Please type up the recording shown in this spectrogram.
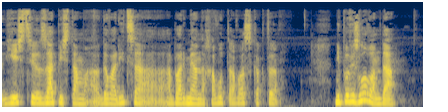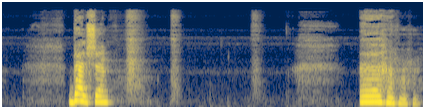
есть запись, там а, говорится об армянах. А вот о вас как-то не повезло вам, да. Дальше.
